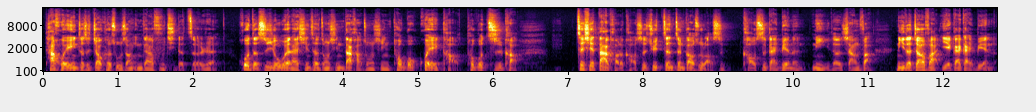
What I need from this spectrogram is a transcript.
他回应这是教科书上应该要负起的责任，或者是由未来新测中心、大考中心透过会考、透过职考这些大考的考试去真正告诉老师，考试改变了你的想法，你的教法也该改变了。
